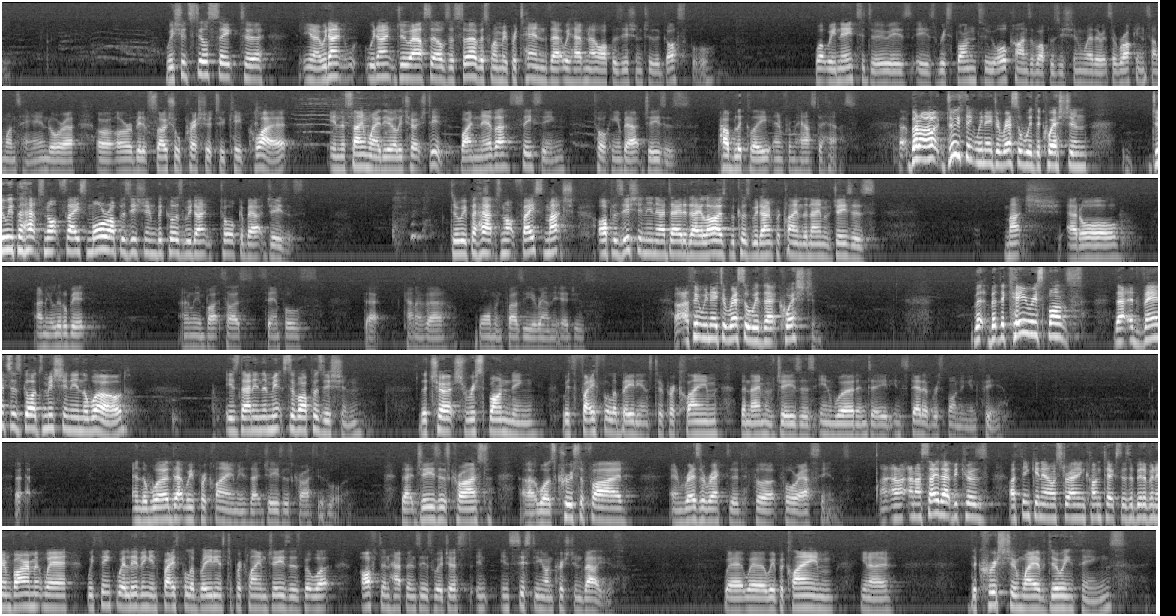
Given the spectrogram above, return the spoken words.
We should still seek to, you know, we don't, we don't do ourselves a service when we pretend that we have no opposition to the gospel. What we need to do is, is respond to all kinds of opposition, whether it's a rock in someone's hand or a, or, or a bit of social pressure to keep quiet, in the same way the early church did, by never ceasing talking about Jesus publicly and from house to house. But I do think we need to wrestle with the question do we perhaps not face more opposition because we don't talk about Jesus? Do we perhaps not face much opposition in our day to day lives because we don't proclaim the name of Jesus much at all, only a little bit, only in bite sized samples that kind of are warm and fuzzy around the edges? I think we need to wrestle with that question. But, but the key response that advances God's mission in the world is that in the midst of opposition, the church responding with faithful obedience to proclaim the name of Jesus in word and deed instead of responding in fear. Uh, and the word that we proclaim is that Jesus Christ is Lord. That Jesus Christ uh, was crucified and resurrected for, for our sins. And I say that because I think in our Australian context, there's a bit of an environment where we think we're living in faithful obedience to proclaim Jesus, but what often happens is we're just in, insisting on Christian values, where, where we proclaim, you know, the Christian way of doing things,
